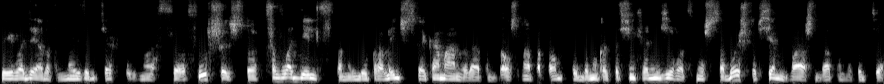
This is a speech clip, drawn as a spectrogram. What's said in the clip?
переводя да, там, на язык тех, кто нас э, слушает, что совладельцы там, или управленческая команда да, там, должна потом как бы, ну, как-то синхронизироваться между собой, что всем важно, да, там, вот эти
